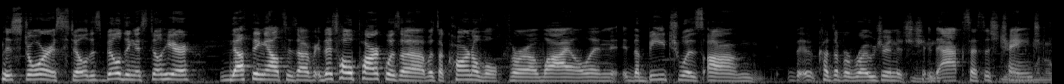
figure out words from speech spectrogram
This store is still, this building is still here. Nothing else is over. This whole park was a was a carnival for a while, and the beach was um, because of erosion, it's mm-hmm. the access has changed. Yeah,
